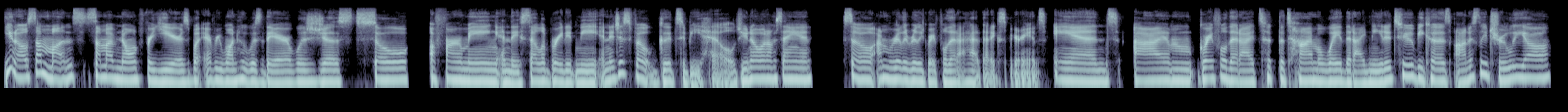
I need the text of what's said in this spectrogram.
you know, some months, some I've known for years, but everyone who was there was just so affirming and they celebrated me and it just felt good to be held. You know what I'm saying? So I'm really, really grateful that I had that experience. And I'm grateful that I took the time away that I needed to because honestly, truly, y'all,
